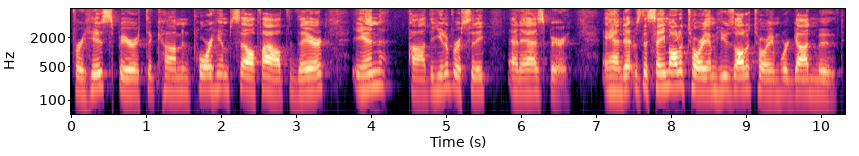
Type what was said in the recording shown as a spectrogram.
for His Spirit to come and pour Himself out there in uh, the university at Asbury. And it was the same auditorium, Hughes Auditorium, where God moved.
